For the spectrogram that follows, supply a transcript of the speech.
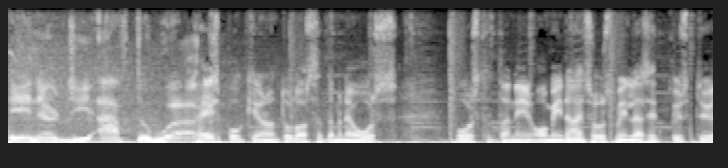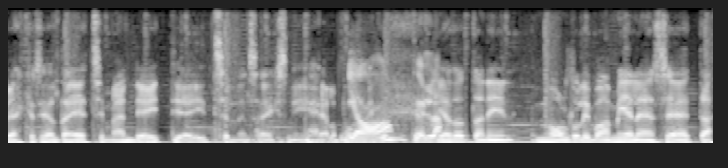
Energy After Work. Facebookiin on tulossa tämmönen uusi, uusi tota niin, ominaisuus, millä sit pystyy ehkä sieltä etsimään deittiä itsellensä, eikö niin helpommin? Joo, kyllä. Ja tota niin, mulla tuli vaan mieleen se, että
